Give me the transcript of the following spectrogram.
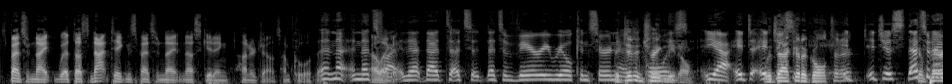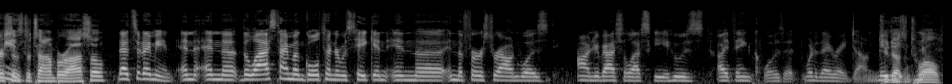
Spencer Knight with us not taking Spencer Knight and us getting Hunter Jones. I'm cool with it. and, that, and that's I like fine. it. That, that that's a, that's a very real concern. It did of intrigue me, though. Yeah, it, it With just, that good a goaltender? It, it just that's what I mean. Comparisons to Tom Barrasso. That's what I mean. And and the, the last time a goaltender was taken in the in the first round was Andrei Vasilevskiy, who was I think what was it? What did I write down? 2012.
